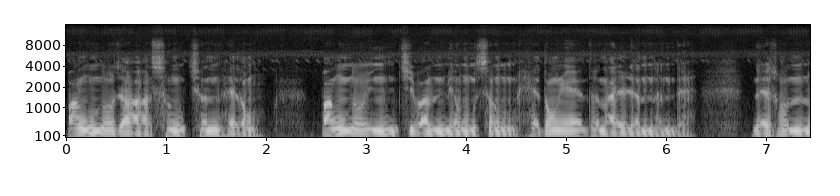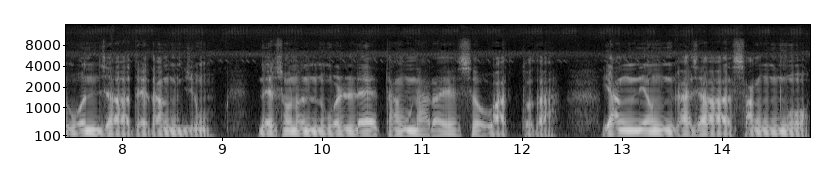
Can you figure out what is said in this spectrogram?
방노자 성천 해동. 방노인 집안 명성 해동에 드날렸는데 내 손 원자 대당 중 내 손은 원래 당나라에서 왔도다. 양령 가자 쌍무옥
